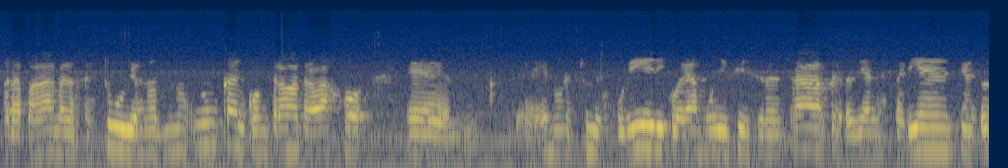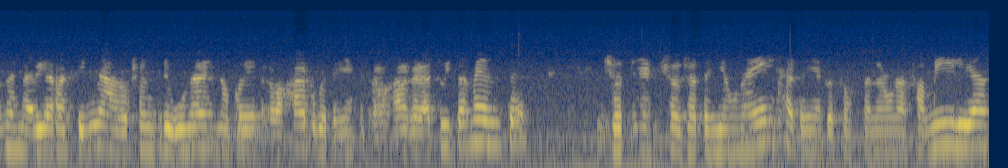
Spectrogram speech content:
para pagarme los estudios, nunca encontraba trabajo eh, en un estudio jurídico, era muy difícil entrar, perdían experiencia, entonces me había resignado, yo en tribunales no podía trabajar porque tenía que trabajar gratuitamente, yo, tenía, yo ya tenía una hija, tenía que sostener una familia,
